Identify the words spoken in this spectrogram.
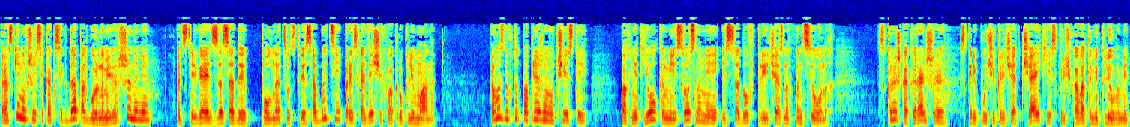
Раскинувшийся, как всегда, под горными вершинами, подстерегаясь засады полное отсутствие событий, происходящих вокруг лимана. Воздух тут по-прежнему чистый, пахнет елками и соснами из садов при частных пансионах. С крыш, как и раньше, скрипуче кричат чайки с крючковатыми клювами.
